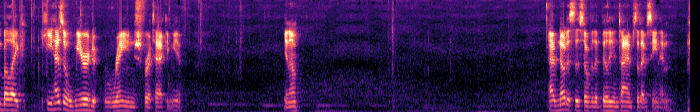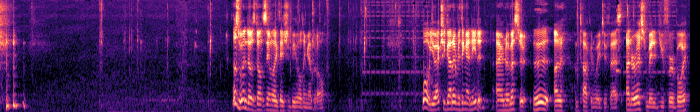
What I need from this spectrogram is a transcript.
but like he has a weird range for attacking you. You know? I've noticed this over the billion times that I've seen him. Those windows don't seem like they should be holding up at all. Whoa, you actually got everything I needed. I underestimated. Uh, I'm talking way too fast. Underestimated you, fur boy.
